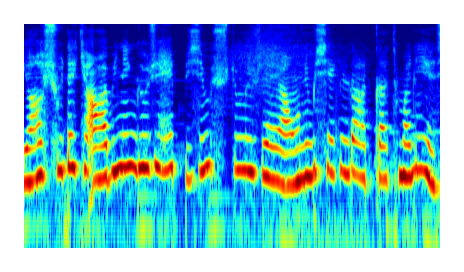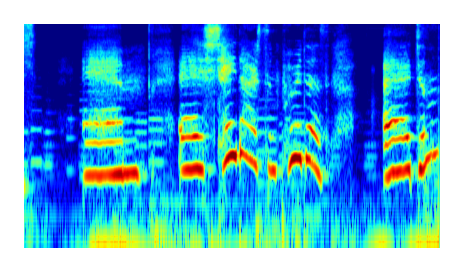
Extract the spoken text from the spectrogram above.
Ya şuradaki abinin gözü hep bizim üstümüzde ya. Onu bir şekilde atlatmalıyız. Eee e, şey dersin Prudence. e, canım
